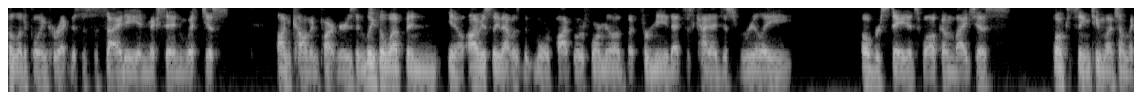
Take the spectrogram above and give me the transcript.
political incorrectness of society and mix in with just uncommon partners and lethal weapon you know obviously that was the more popular formula but for me that just kind of just really overstayed its welcome by just focusing too much on the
